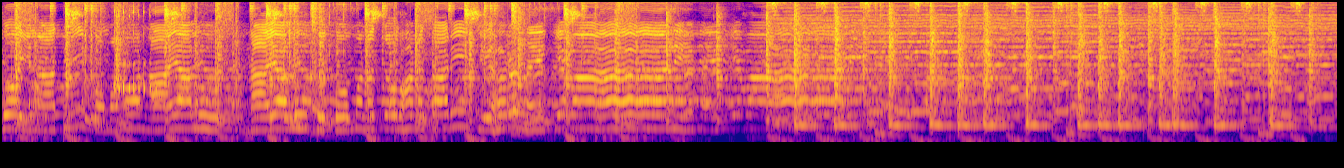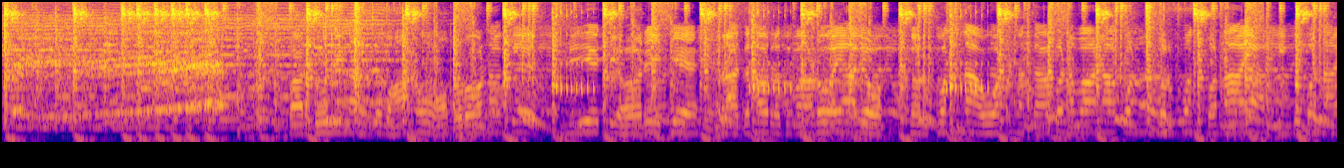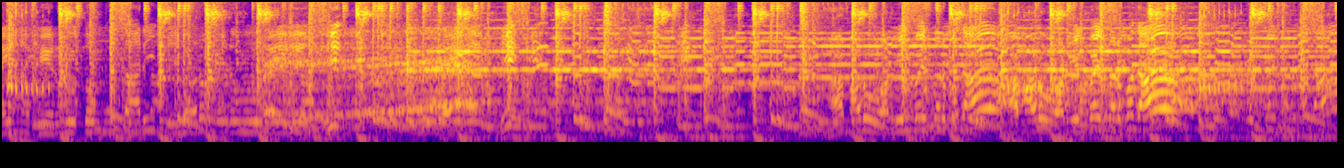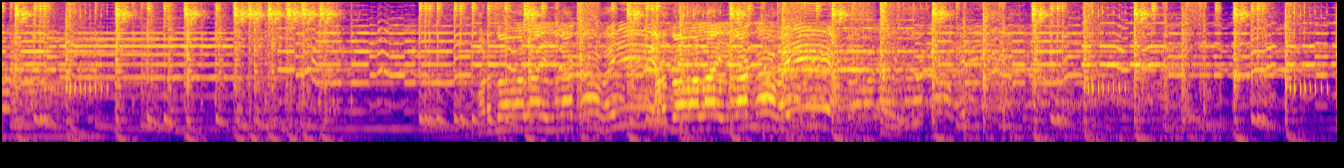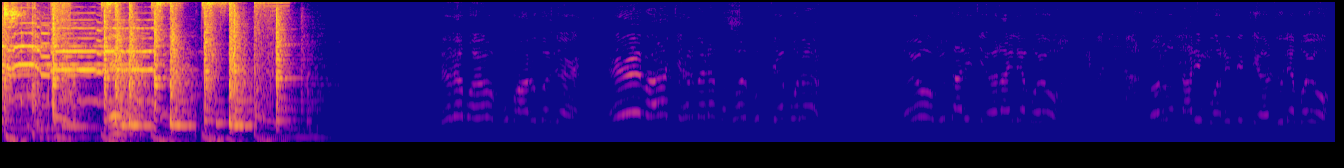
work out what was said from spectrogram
કોઈ નાથી બમનો નાયાલુ નાયાલુ તો તો મન ચૌહાણ સારી ચેહર નહીં કહેવાની. બારડોલીના ચૌહાણો ભળો ન કે નીએ ચેહરે કે, રાજનો રજવાડો આલ્યો. સરપંચ બનાયા ફેરવું તો હું તારી ચહેર મેળવું આ મારું વડવીલભાઈ સરપંચ આ મારું વડવીલભાઈ સરપંચ આ મર્દો વાલા ઇલાકા ભાઈ. મરદો વાલા તારી ચહેરા લે ભયો. બરોબર તારી મોલીથી ચહેર છું લે ભયો?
